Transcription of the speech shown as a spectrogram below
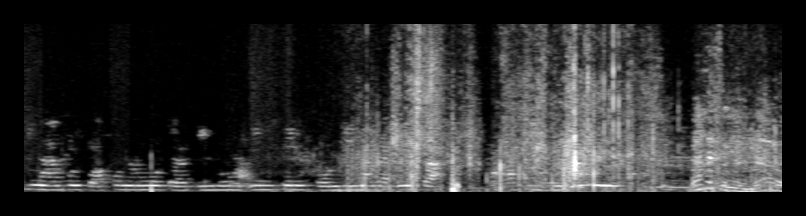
Hinabol ko ako ng motor, kinuha yung cellphone, dinalagay sa kapatid niya. Bakit naman daw?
